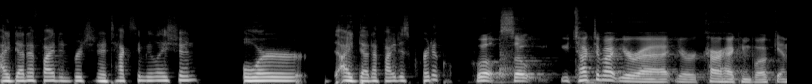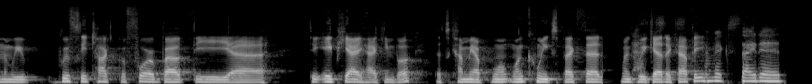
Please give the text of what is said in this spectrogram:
identified in breach and attack simulation, or identified as critical. Cool. So you talked about your uh, your car hacking book, and then we briefly talked before about the uh, the API hacking book that's coming up. When, when can we expect that? When can we get a copy? I'm excited.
